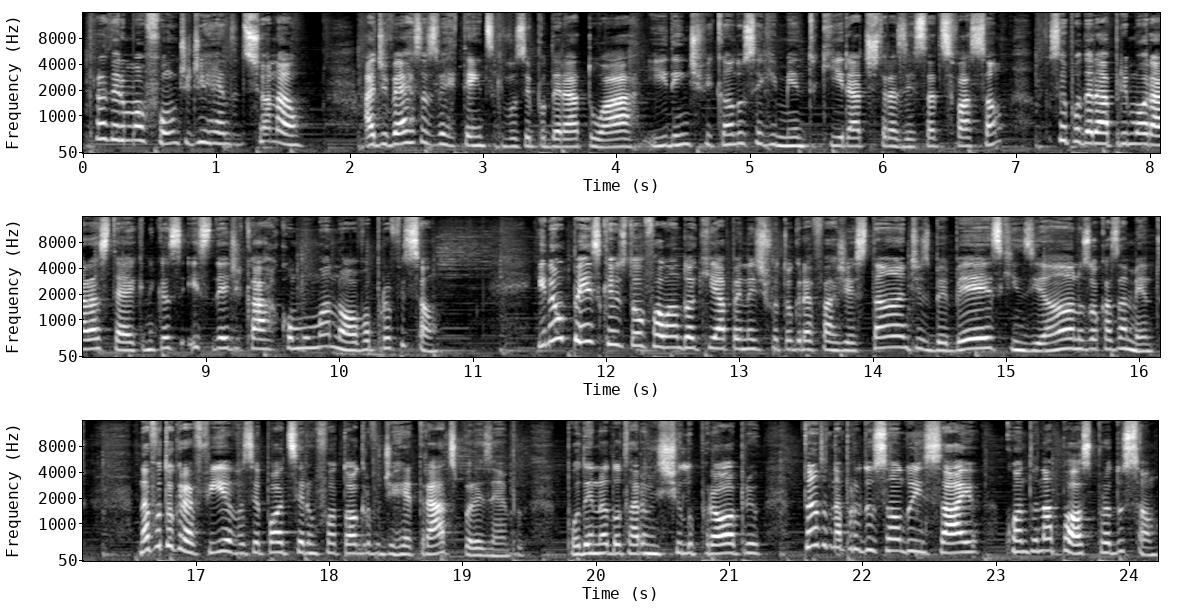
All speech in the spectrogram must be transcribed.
para ter uma fonte de renda adicional. Há diversas vertentes que você poderá atuar e, identificando o segmento que irá te trazer satisfação, você poderá aprimorar as técnicas e se dedicar como uma nova profissão. E não pense que eu estou falando aqui apenas de fotografar gestantes, bebês, 15 anos ou casamento. Na fotografia, você pode ser um fotógrafo de retratos, por exemplo, podendo adotar um estilo próprio, tanto na produção do ensaio quanto na pós-produção.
